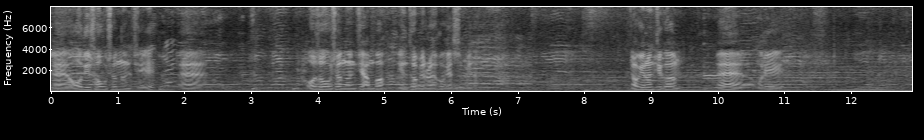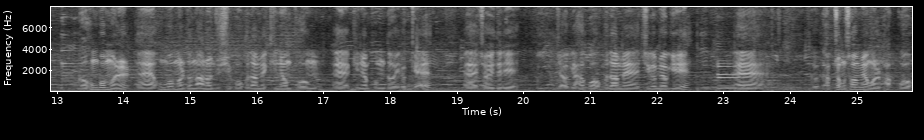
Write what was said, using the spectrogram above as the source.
예, 어디서 오셨는지 예, 어디서 오셨는지 한번 인터뷰를 해보겠습니다. 여기는 지금 예, 우리 그 홍보물, 예, 홍보물도 나눠주시고 그다음에 기념품, 예, 기념품도 이렇게 예, 저희들이 저기 하고 그다음에 지금 여기 예, 그 각종 서명을 받고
